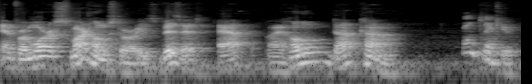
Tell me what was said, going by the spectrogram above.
And for more smart home stories, visit appmyhome.com. Thank you. Thank you.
